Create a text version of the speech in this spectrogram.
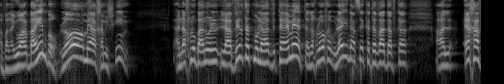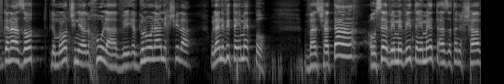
אבל היו 40 בו, לא 150. אנחנו באנו להעביר את התמונה ואת האמת, אנחנו לא יכולים, אולי נעשה כתבה דווקא על איך ההפגנה הזאת, למרות שנערכו לה וארגנו לה, נכשלה. אולי נביא את האמת פה. ואז כשאתה עושה ומביא את האמת, אז אתה נחשב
